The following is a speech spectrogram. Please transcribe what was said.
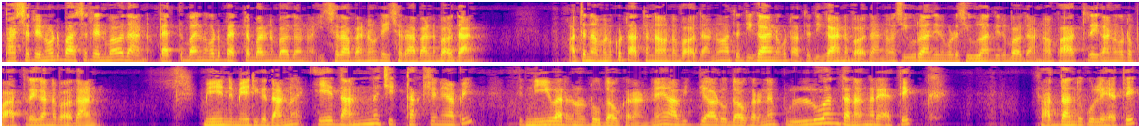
පස්සට එනකොට පස්සට එන බව දාන්න. පැත්ත බලනකොට පැත්ත බලන බව දාන්න. ඉස්සරහා බලනකොට ඉස්සරහා බලන බව දාන්න. අත නමනකොට අත නමන බව දන්නවා. අත දිගානකොට අත දිගාන බව දන්නවා. සිවුර අඳිනකොට සිවුර අඳින බව දන්නවා. පාත්‍රය ගන්නකොට පාත්‍රය ගන්න බව දන්නවා. මේන්න මේ ටික දන්න ඒ දන්න චිත්තක්ෂණය අපි නීවරණට උදව් කරන්නේ අවිද්‍යාවට උදව් කරන්නේ පුළුවන් තරම් අර ඇතෙක් සද්දන්තු කුලයේ ඇතෙක්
